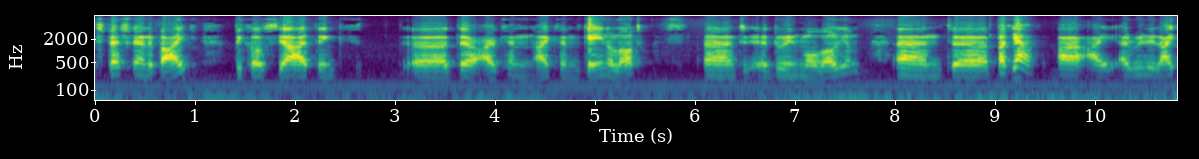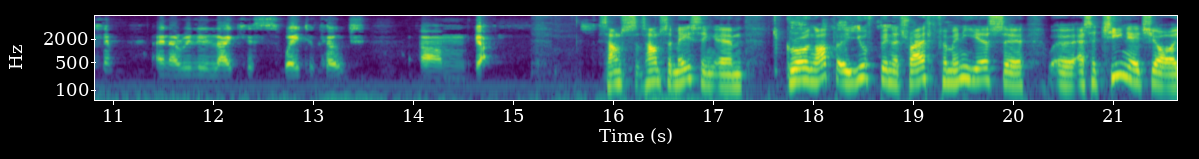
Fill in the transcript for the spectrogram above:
especially on the bike, because yeah, I think uh, there I can I can gain a lot uh, uh, doing more volume and uh, but yeah I I really like him and I really like his way to coach um, yeah Sounds sounds amazing. Um, growing up, uh, you've been a triathlete for many years. Uh, uh, as a teenager or,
